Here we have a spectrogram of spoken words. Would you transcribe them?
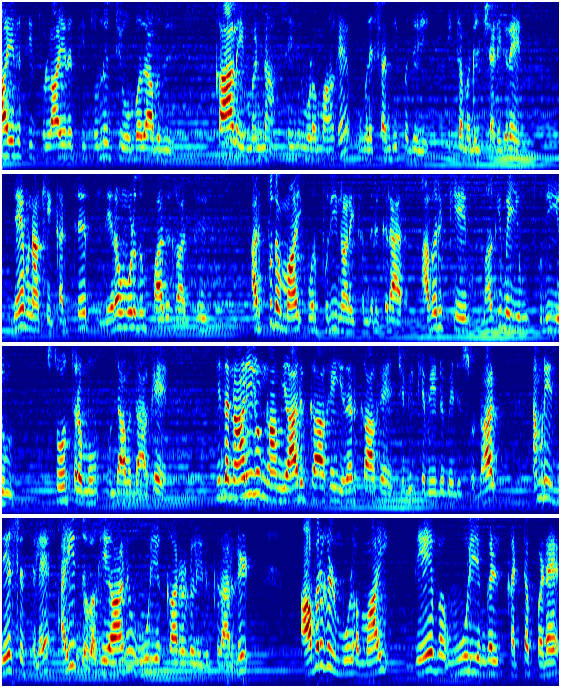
ஆயிரத்தி தொள்ளாயிரத்தி தொண்ணூத்தி ஒன்பதாவது காலை மன்னா செய்தி மூலமாக உங்களை சந்திப்பதில் மிக்க மகிழ்ச்சி அடைகிறேன். தேவனாக்கிய கர்த்தர் இந்த இரவு முழுதும் பாதுகாத்து அற்புதமாய் ஒரு புதிய நாளை தந்திருக்கிறார். அவருக்கே மகிமையும் துதியும் ஸ்தோத்திரமும் உண்டாவதாக. இந்த நாளிலும் நாம் யாருக்காக எதற்காக ஜெபிக்க வேண்டும் என்று சொன்னால் நம்முடைய தேசத்திலே ஐந்து வகையான ஊழியக்காரர்கள் இருக்கிறார்கள். அவர்கள் மூலமாய் தேவ ஊழியங்கள் கட்டப்பட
